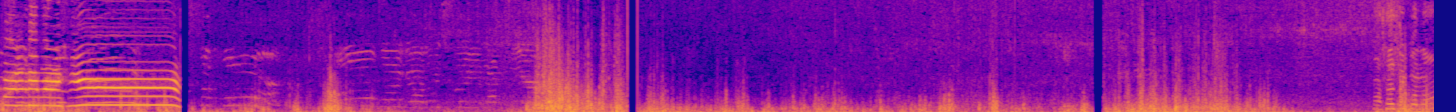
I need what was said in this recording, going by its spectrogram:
Finally we're here. Masa sih kalau?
